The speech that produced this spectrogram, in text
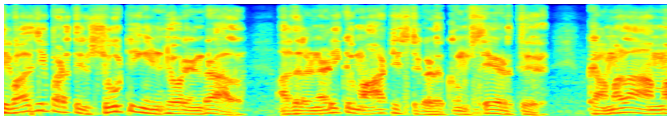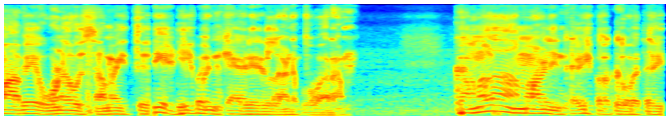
சிவாஜி படத்தின் ஷூட்டிங் இன்டோர் என்றால் அதில் நடிக்கும் ஆர்டிஸ்டுகளுக்கும் சேர்த்து கமலா அம்மாவே உணவு சமைத்து டீபன் கேரியரில் அனுப்புவாராம். கமலா அம்மாளின் கைப்பக்குவத்தை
